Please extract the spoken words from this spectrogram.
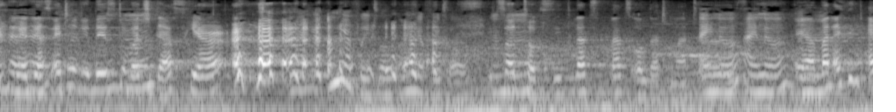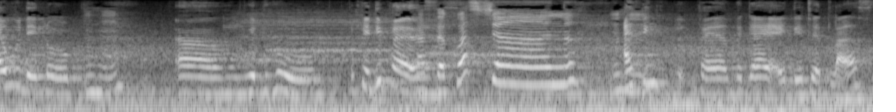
Okay. I know. I told you there's too much mm-hmm. gas here. I'm here for it all. I'm here for it all. it's not mm-hmm. toxic. That's that's all that matters. I know, I know. Yeah, mm-hmm. but I think I would elope. Um, with who? Okay, depends. That's the question. I think the the guy I dated last.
